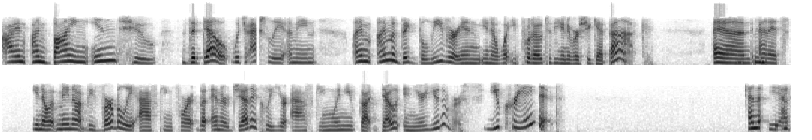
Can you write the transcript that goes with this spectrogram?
I'm I'm buying into the doubt, which actually, I mean, I'm I'm a big believer in you know what you put out to the universe you get back, and mm-hmm. and it's you know it may not be verbally asking for it, but energetically you're asking when you've got doubt in your universe. You create it. And yes,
